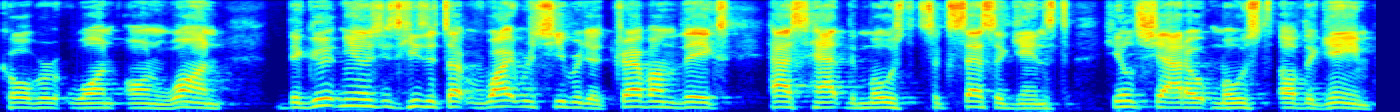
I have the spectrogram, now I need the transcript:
cover one on one. The good news is he's the type of wide receiver that Trevon Diggs has had the most success against. He'll shadow most of the game.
